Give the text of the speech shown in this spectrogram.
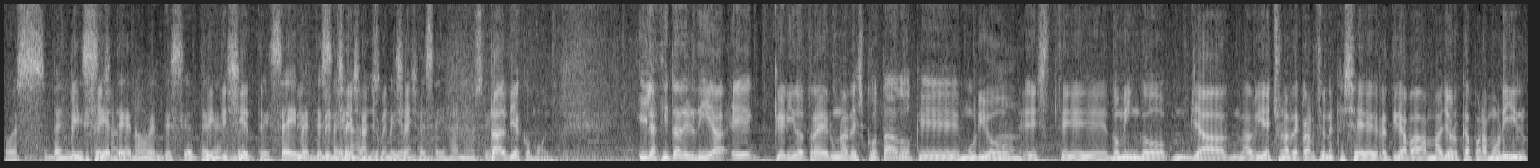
Pues 27, ¿no? 27. 27. 26, 26, años, 26, años. Tal día como hoy. Y la cita del día, he querido traer una descotado que murió este domingo, ya había hecho unas declaraciones que se retiraba a Mallorca para morir.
